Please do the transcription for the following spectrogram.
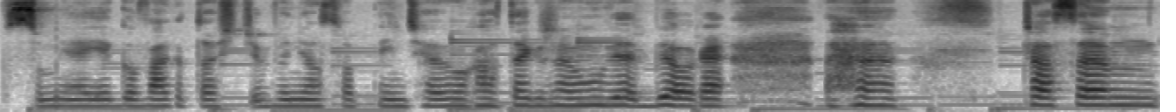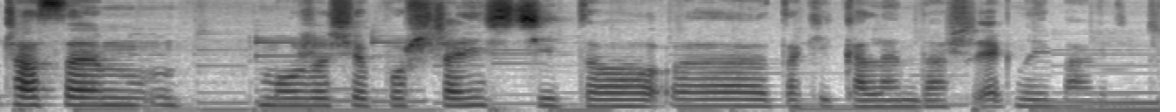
w sumie jego wartość wyniosła 5 euro, także mówię, biorę. Czasem, czasem może się poszczęści, to e, taki kalendarz jak najbardziej.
